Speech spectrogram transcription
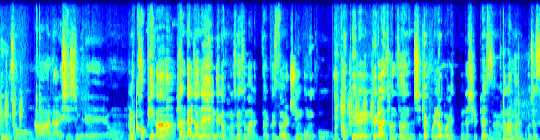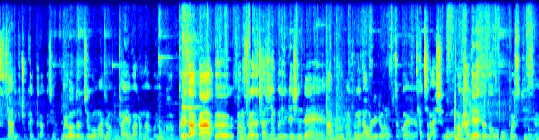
되게 무서워. 아 나르시즘이래요. 음, 커피가 한 달 전에 내가 방송에서 말했던 그 썰 주인공이고 이 커피를 대간선선 시켜보려고 했는데 실패했어요. 사람은 고쳐 쓰지 않는 게 좋겠더라 그죠? 물건 던지고 맞아. 장애 발언하고 욕하고. 그래서 아까 그 방송에서 찾으신 분이 계신데 앞으로 방송에 나올 일이 없을 거예요. 찾지 마시고 뭐 가게에서도 못 볼 수도 있어요.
